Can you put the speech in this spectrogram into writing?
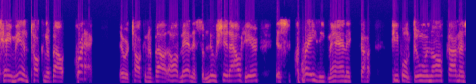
came in talking about crack they were talking about, oh man, there's some new shit out here. It's crazy, man. It got people doing all kind of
